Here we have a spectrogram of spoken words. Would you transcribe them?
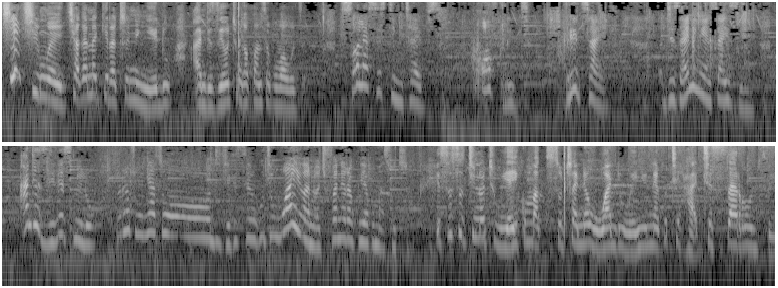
chii chimwe chakanakira training yedu handizive kuti ungakwanise kuvaudza solar system types off grid grid type. Designing and sizing handizive smilo ndoda kuti unyatsondijekesera kuti wai vanhu vachifanira kuuya kumasutra isusu tinoti uyai kumakusutra neuwandi hwenyu nekuti hatisarudzi.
